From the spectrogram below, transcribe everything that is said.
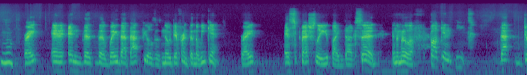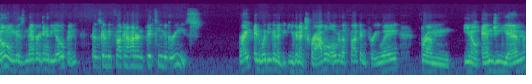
No. right and and the the way that that feels is no different than the weekend right? Especially like Duck said, in the middle of fucking heat. That dome is never going to be open because it's going to be fucking 115 degrees, right? And what are you going to do? You're going to travel over the fucking freeway from you know MGM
